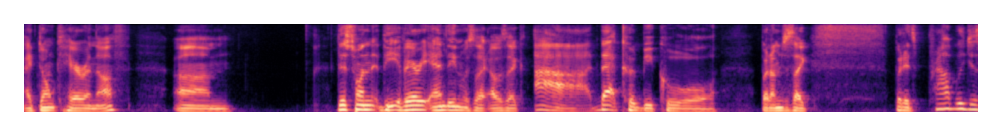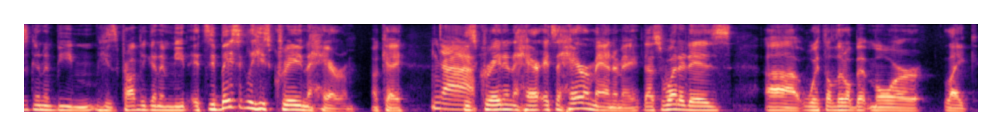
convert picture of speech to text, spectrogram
I don't care enough. Um, this one, the very ending was like, I was like, ah, that could be cool, but I'm just like, but it's probably just gonna be. He's probably gonna meet. It's basically he's creating a harem. Okay, nah. he's creating a hair. It's a harem anime. That's what it is. Uh, with a little bit more like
